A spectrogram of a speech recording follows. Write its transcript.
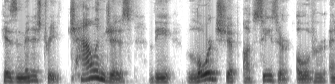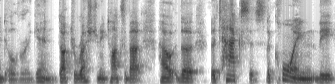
his ministry, challenges the lordship of Caesar over and over again. Dr. Rushdoony talks about how the, the taxes, the coin, the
